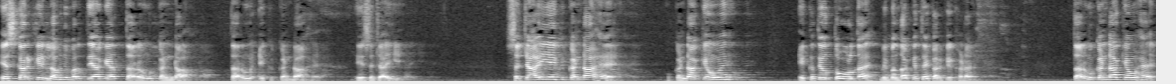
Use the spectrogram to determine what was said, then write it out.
ਇਸ ਕਰਕੇ ਲਫ਼ਜ਼ ਵਰਤਿਆ ਗਿਆ ਧਰਮ ਕੰਡਾ, ਧਰਮ ਇੱਕ ਕੰਡਾ ਹੈ, ਇਹ ਸਚਾਈ ਹੈ। ਸਚਾਈ ਇੱਕ ਕੰਡਾ ਹੈ। ਉਹ ਕੰਡਾ ਕਿਉਂ ਹੈ? ਇੱਕ ਤੇ ਉਹ ਤੋਲਦਾ ਹੈ ਵੀ ਬੰਦਾ ਕਿੱਥੇ ਕਰਕੇ ਖੜਾ ਹੈ। ਧਰਮ ਕੰਡਾ ਕਿਉਂ ਹੈ?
